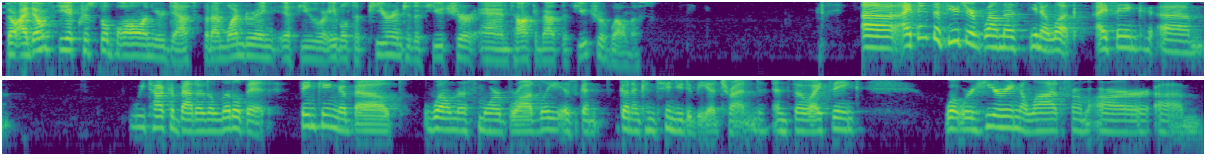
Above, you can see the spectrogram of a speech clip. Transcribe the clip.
So I don't see a crystal ball on your desk, but I'm wondering if you are able to peer into the future and talk about the future of wellness. Uh, I think the future of wellness, you know, look, I think um, we talked about it a little bit. Thinking about wellness more broadly is going to continue to be a trend. And so I think what we're hearing a lot from our um,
